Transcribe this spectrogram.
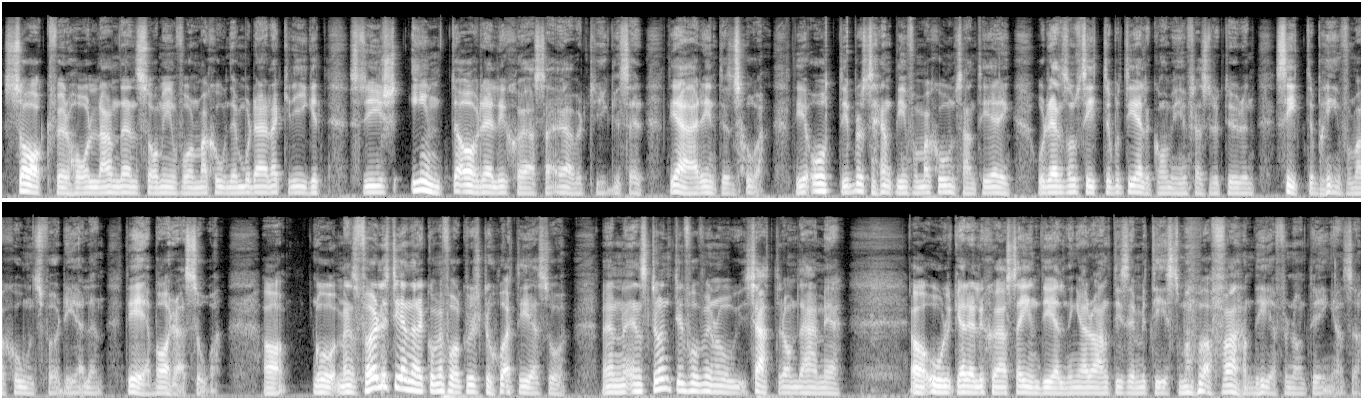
sakförhållanden som information. Det moderna kriget styrs inte av religiösa övertygelser. Det är inte så. Det är 80 procent informationshantering och den som sitter på telekominfrastrukturen sitter på informationsfördelen. Det är bara så. Ja, och, men förr eller senare kommer folk förstå att det är så. Men en stund till får vi nog chatta om det här med ja, olika religiösa indelningar och antisemitism och vad fan det är för någonting alltså.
